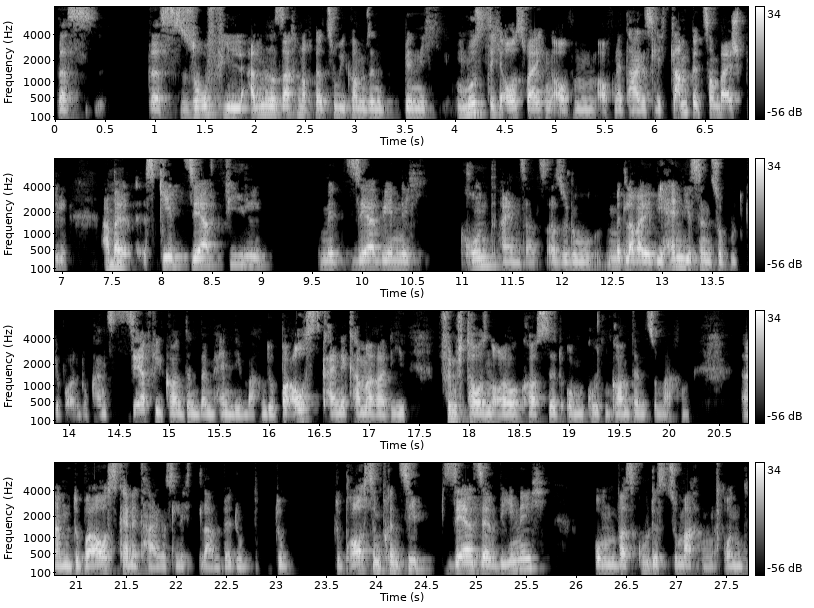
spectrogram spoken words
dass, dass so viel andere Sachen noch dazugekommen sind, bin ich, musste ich ausweichen auf, ein, auf eine Tageslichtlampe zum Beispiel. Aber mhm. es geht sehr viel mit sehr wenig Grundeinsatz. Also du, mittlerweile die Handys sind so gut geworden. Du kannst sehr viel Content beim Handy machen. Du brauchst keine Kamera, die 5000 Euro kostet, um guten Content zu machen. Ähm, du brauchst keine Tageslichtlampe. Du, du, du brauchst im Prinzip sehr, sehr wenig, um was Gutes zu machen. Und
